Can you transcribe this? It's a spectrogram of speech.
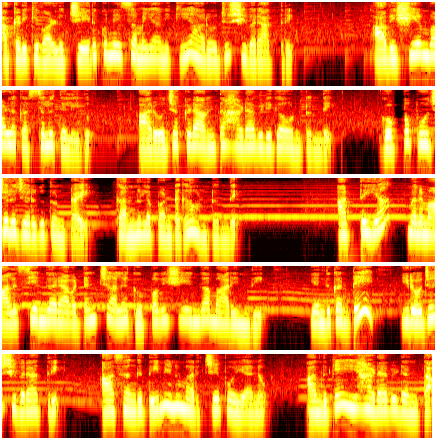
అక్కడికి వాళ్ళు చేరుకునే సమయానికి ఆ రోజు శివరాత్రి. ఆ విషయం వాళ్ళకస్సలు తెలీదు. ఆ రోజక్కడ అంతా హడావిడిగా ఉంటుంది. గొప్ప పూజలు జరుగుతుంటాయి. కన్నుల పంటగా ఉంటుంది. అత్తయ్య మనం ఆలస్యంగా రావటం చాలా గొప్ప విషయంగా మారింది. ఎందుకంటే ఈరోజు శివరాత్రి. ఆ సంగతి నేను మర్చిపోయాను. అందుకే ఈ హడావిడంతా.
